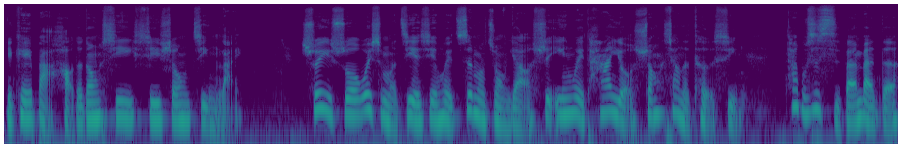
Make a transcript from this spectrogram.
也可以把好的东西吸收进来。所以说，为什么界限会这么重要？是因为它有双向的特性，它不是死板板的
